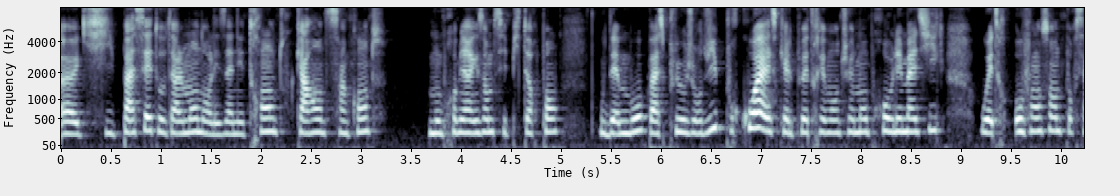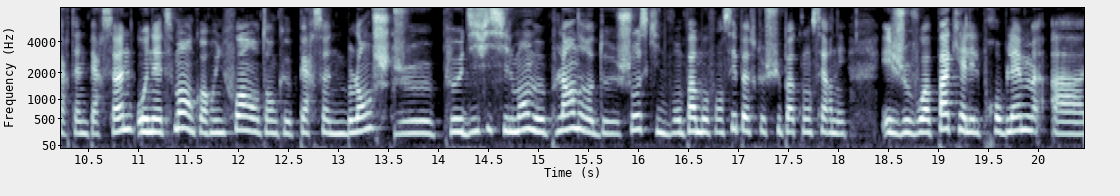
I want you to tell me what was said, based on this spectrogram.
euh, qui passait totalement dans les années 30 ou 40, 50. Mon premier exemple, c'est Peter Pan ou Dembo, passe plus aujourd'hui. Pourquoi est-ce qu'elle peut être éventuellement problématique ou être offensante pour certaines personnes? Honnêtement, encore une fois, en tant que personne blanche, je peux difficilement me plaindre de choses qui ne vont pas m'offenser parce que je suis pas concernée. Et je vois pas quel est le problème à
